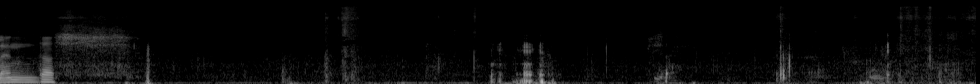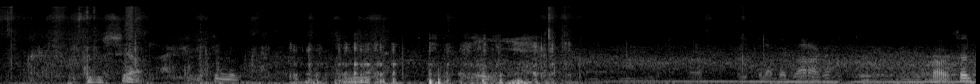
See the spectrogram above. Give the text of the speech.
lendas. Seal. tuleb võib-olla ära ka. raudselt.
